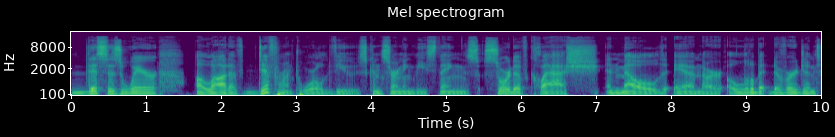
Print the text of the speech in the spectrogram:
this is where a lot of different worldviews concerning these things sort of clash and meld and are a little bit divergent.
